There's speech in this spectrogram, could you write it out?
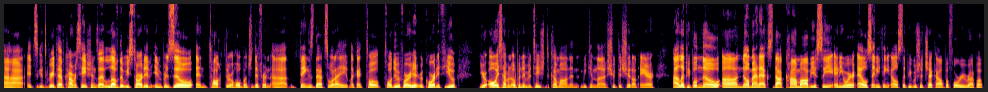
Uh, it's it's great to have conversations. I love that we started in Brazil and talked through a whole bunch of different uh things. That's what I like. I told told you before we hit record. If you you always have an open invitation to come on and we can uh, shoot the shit on air. Uh, let people know uh, nomadx.com, obviously. Anywhere else, anything else that people should check out before we wrap up?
